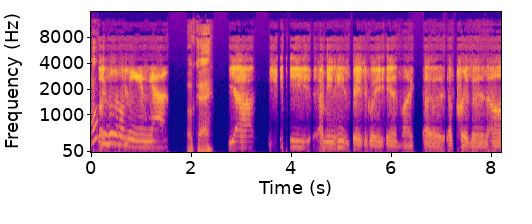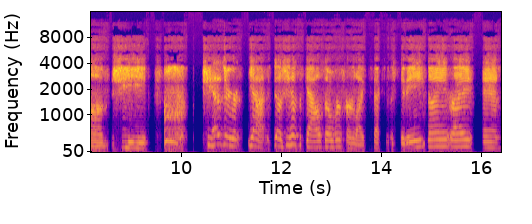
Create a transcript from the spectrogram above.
Oh, like, a little mean, yeah. Okay. yeah, she. I mean, he's basically in like a, a prison. Um, she. She has her, yeah. So she has the gals over for like Sex in the City night, right? And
